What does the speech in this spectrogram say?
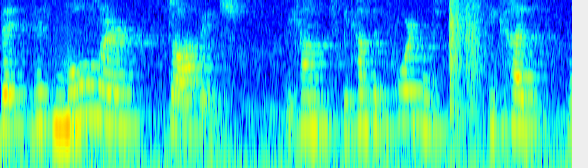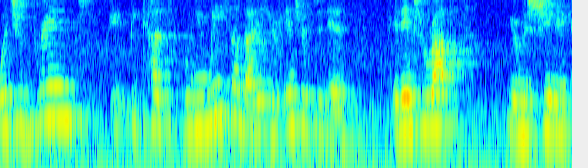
that this molar stoppage becomes becomes important because what you bring to, because when you meet somebody you're interested in, it interrupts your machinic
